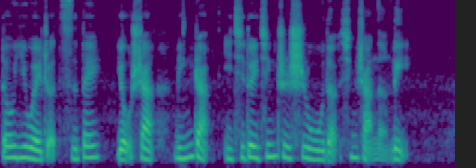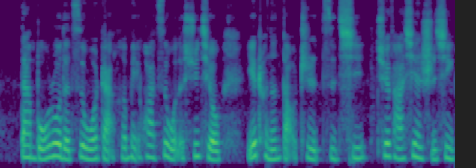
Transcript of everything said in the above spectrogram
都意味着慈悲、友善、敏感以及对精致事物的欣赏能力。但薄弱的自我感和美化自我的需求，也可能导致自欺、缺乏现实性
